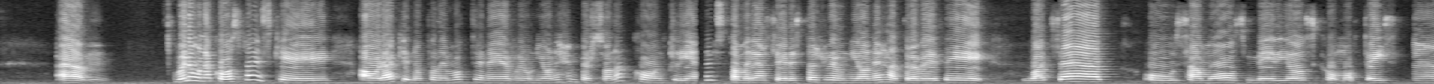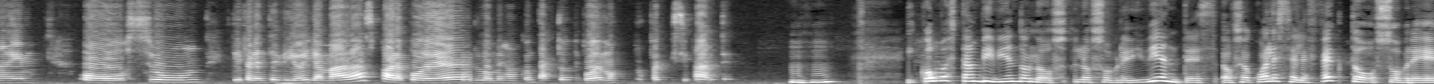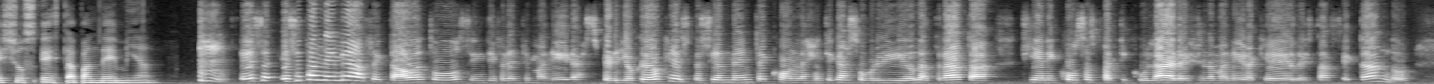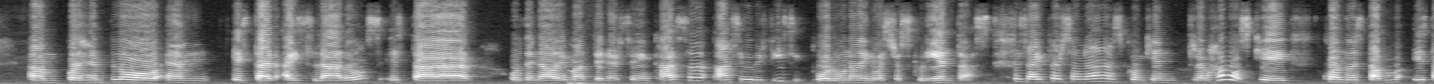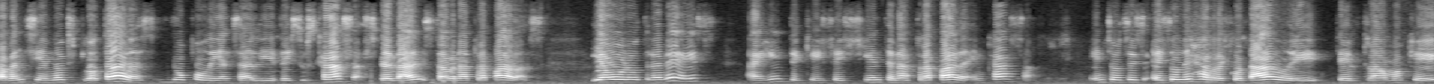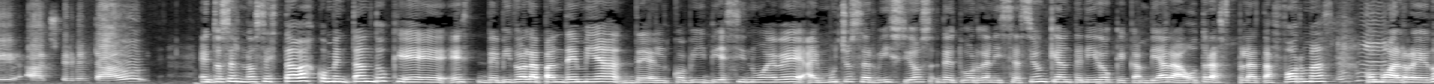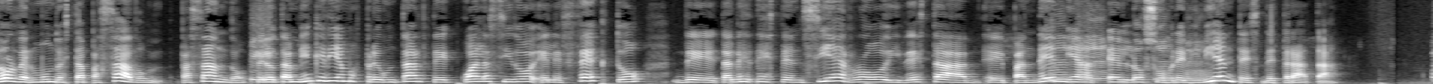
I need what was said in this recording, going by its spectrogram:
bueno, una cosa es que ahora que no podemos tener reuniones en persona con clientes, estamos a hacer estas reuniones a través de WhatsApp o usamos medios como FaceTime o Zoom, diferentes videollamadas para poder los mejores contactos que podemos con los participantes. ¿Y cómo están viviendo los, los sobrevivientes? O sea, ¿cuál es el efecto sobre ellos esta pandemia? Esa pandemia ha afectado a todos en diferentes maneras, pero yo creo que especialmente con la gente que ha sobrevivido la trata, tiene cosas particulares en la manera que le está afectando. por ejemplo, em, estar aislados, estar ordenado y mantenerse en casa ha sido difícil por una de nuestras clientas. Pues hay personas con quien trabajamos que cuando estaban, estaban siendo explotadas no podían salir de sus casas, ¿verdad? Estaban atrapadas. Y ahora otra vez hay gente que se sienten atrapada en casa. Entonces eso les ha recordado del trauma que ha experimentado entonces nos estabas comentando que es debido a la pandemia del COVID-19 hay muchos servicios de tu organización que han tenido que cambiar a otras plataformas como alrededor del mundo está pasado, pasando. Pero también queríamos preguntarte cuál ha sido el efecto de tal vez de este encierro y de esta eh, pandemia en los sobrevivientes de trata.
